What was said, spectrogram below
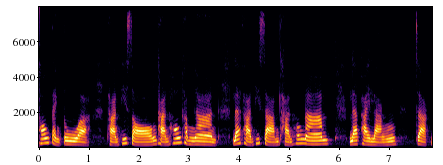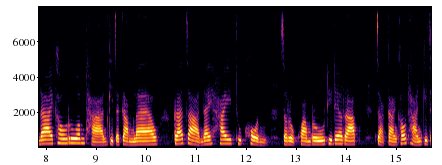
ห้องแต่งตัว ฐานที่ 2 ฐานห้องทำงาน และฐานที่ 3 ฐานห้องน้ำและภายหลังจากได้เข้าร่วมฐานกิจกรรมแล้ว พระอาจารย์ได้ให้ทุกคน สรุปความรู้ที่ได้รับ จากการเข้าฐานกิจ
